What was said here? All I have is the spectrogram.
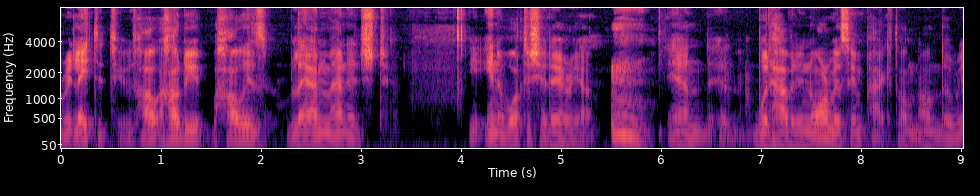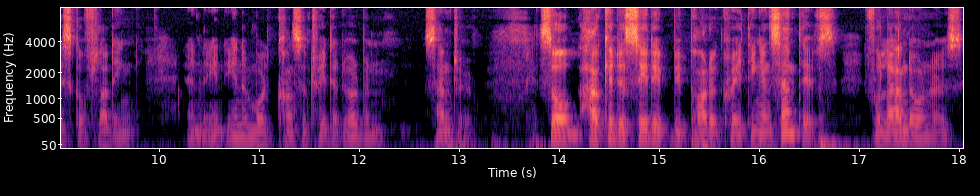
related to. How how do you how is land managed in a watershed area and uh, would have an enormous impact on, on the risk of flooding and in, in a more concentrated urban center. So how could a city be part of creating incentives for landowners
